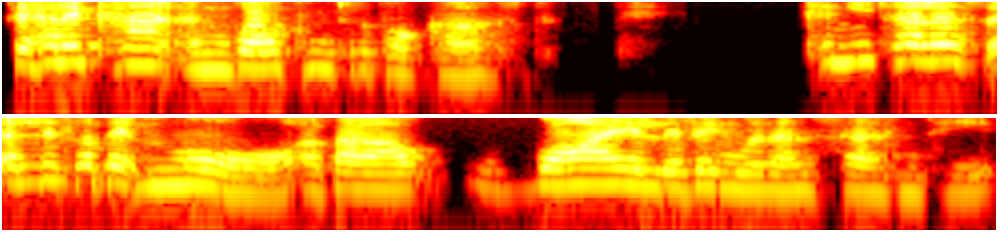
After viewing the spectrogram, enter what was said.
So, hello, Kat, and welcome to the podcast. Can you tell us a little bit more about why living with uncertainty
